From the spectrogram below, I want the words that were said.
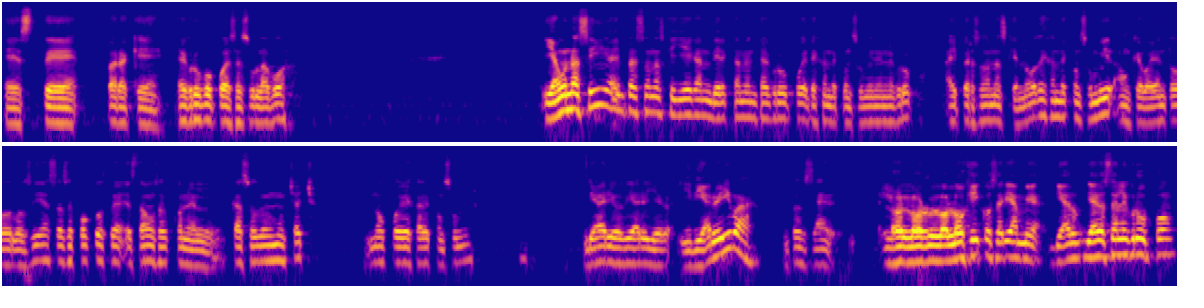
Este, para que el grupo pueda hacer su labor. Y aún así hay personas que llegan directamente al grupo y dejan de consumir en el grupo. Hay personas que no dejan de consumir aunque vayan todos los días. Hace poco estábamos con el caso de un muchacho, no puede dejar de consumir diario, diario llega, y diario iba. Entonces, eh, lo, lo, lo, lógico sería, mira, diario, diario está en el grupo,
